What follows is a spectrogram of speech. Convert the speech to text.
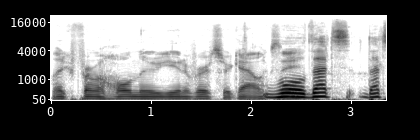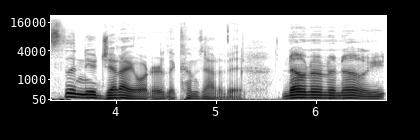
like from a whole new universe or galaxy. Well, that's that's the new Jedi Order that comes out of it, no, no, no, no. You-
